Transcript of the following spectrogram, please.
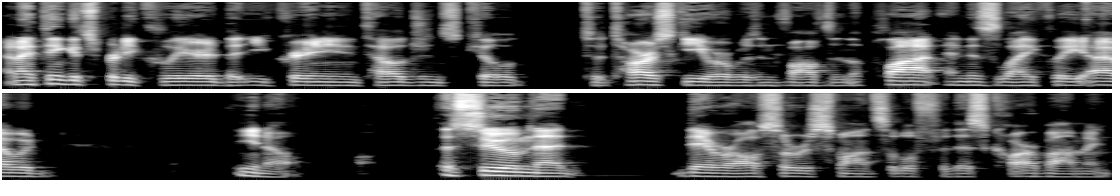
And I think it's pretty clear that Ukrainian intelligence killed Tatarsky or was involved in the plot and is likely, I would, you know, assume that they were also responsible for this car bombing.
